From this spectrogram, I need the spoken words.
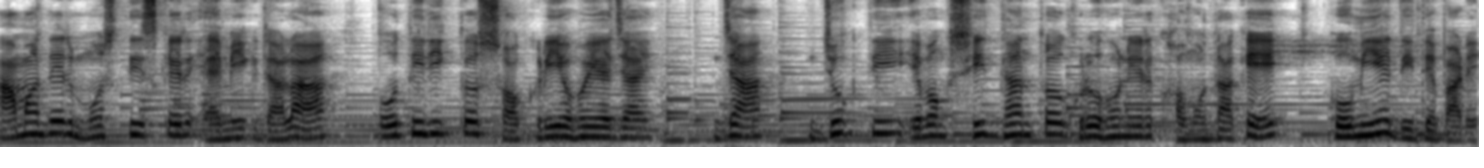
আমাদের মস্তিষ্কের অ্যামিগডালা অতিরিক্ত সক্রিয় হয়ে যায়, যা যুক্তি এবং সিদ্ধান্ত গ্রহণের ক্ষমতাকে কমিয়ে দিতে পারে।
